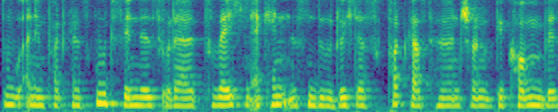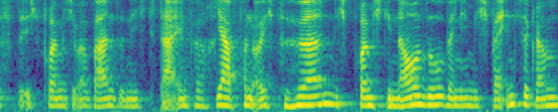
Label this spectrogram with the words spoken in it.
du an dem Podcast gut findest oder zu welchen Erkenntnissen du durch das Podcast hören schon gekommen bist. Ich freue mich immer wahnsinnig, da einfach ja von euch zu hören. Ich freue mich genauso, wenn ihr mich bei Instagram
